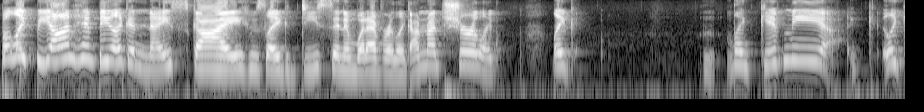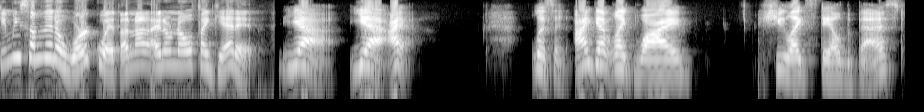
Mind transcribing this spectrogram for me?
but like beyond him being like a nice guy who's like decent and whatever, like I'm not sure like like like give me like give me something to work with. I'm not I don't know if I get it. Yeah, yeah. I listen. I get like why she likes Dale the best.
